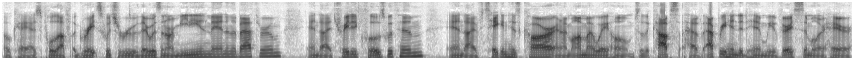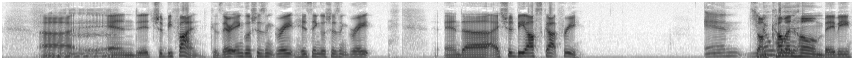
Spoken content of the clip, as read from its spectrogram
Okay, I just pulled off a great switcheroo. There was an Armenian man in the bathroom, and I traded clothes with him, and I've taken his car, and I'm on my way home. So the cops have apprehended him. We have very similar hair, uh, and it should be fine because their English isn't great, his English isn't great, and uh, I should be off scot free. And you So know I'm coming what? home, baby.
